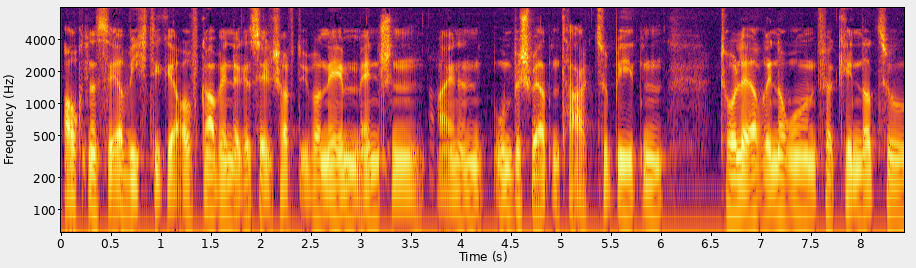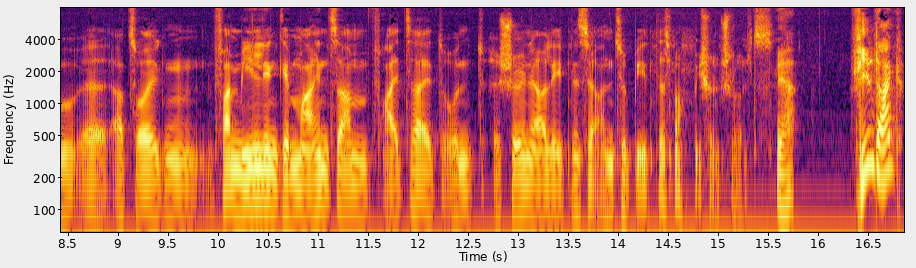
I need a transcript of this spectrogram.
auch eine sehr wichtige Aufgabe in der Gesellschaft übernehmen, Menschen einen unbeschwerten Tag zu bieten, tolle Erinnerungen für Kinder zu äh, erzeugen, Familien gemeinsam Freizeit und äh, schöne Erlebnisse anzubieten. Das macht mich schon stolz. Ja. Vielen Dank,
